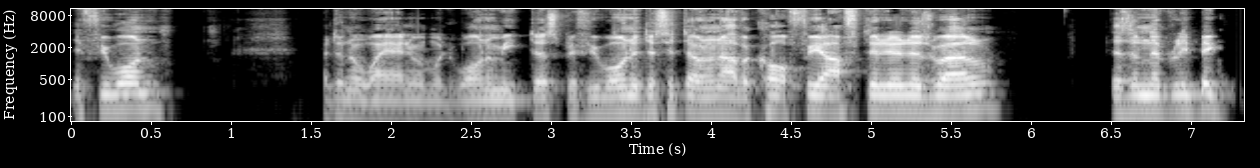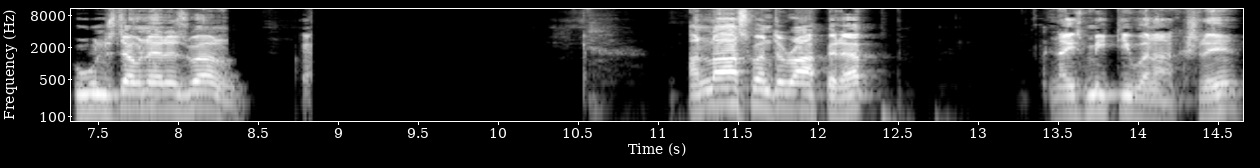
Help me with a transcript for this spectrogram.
if you want, I don't know why anyone would want to meet us, but if you wanted to sit down and have a coffee after it as well, there's a lovely big spoons down there as well. And last one to wrap it up, nice meaty one actually.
